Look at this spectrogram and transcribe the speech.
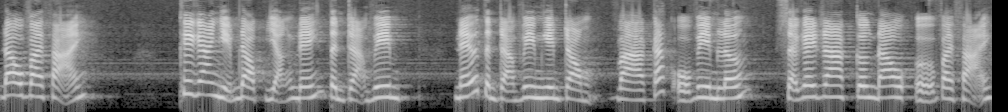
đau vai phải. Khi gan nhiễm độc dẫn đến tình trạng viêm, nếu tình trạng viêm nghiêm trọng và các ổ viêm lớn sẽ gây ra cơn đau ở vai phải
